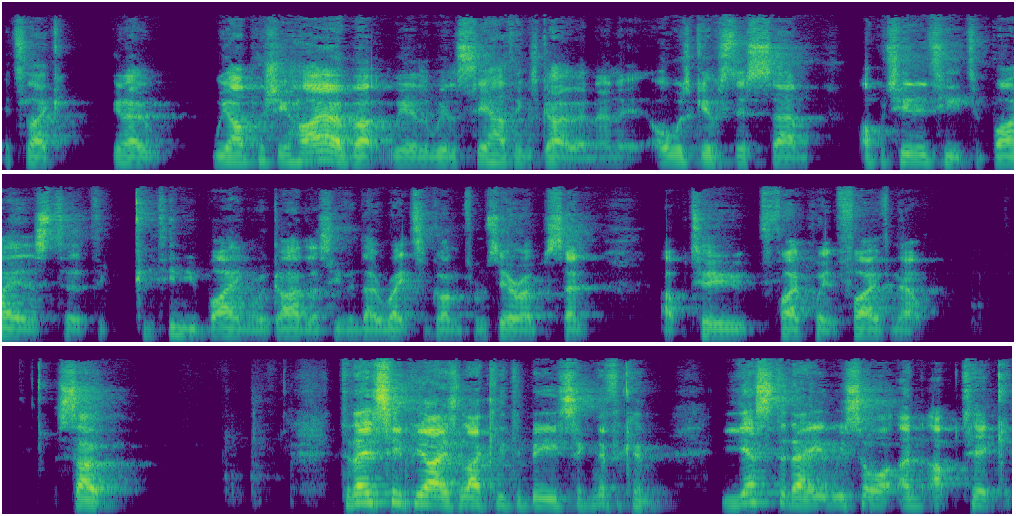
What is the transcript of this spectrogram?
It's like you know we are pushing higher, but we'll we'll see how things go, and then it always gives this um, opportunity to buyers to, to continue buying regardless, even though rates have gone from zero percent up to five point five now. So Today's CPI is likely to be significant. Yesterday, we saw an uptick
